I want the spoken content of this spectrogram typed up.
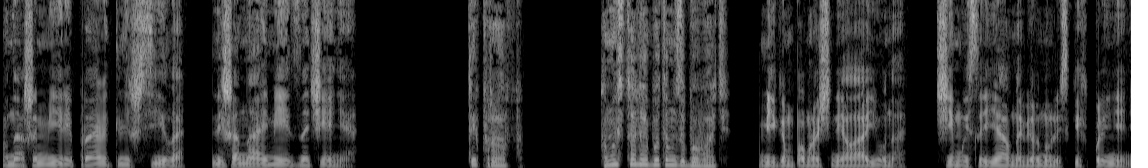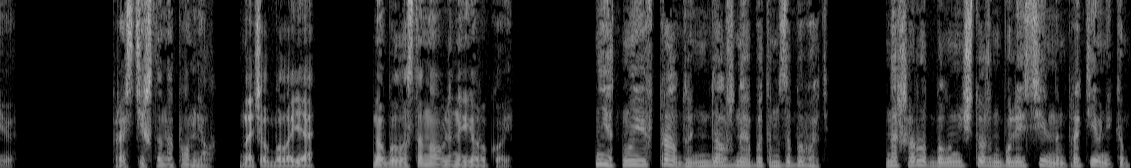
В нашем мире правит лишь сила, лишь она имеет значение. «Ты прав. А мы стали об этом забывать», — мигом помрачнела Аюна, чьи мысли явно вернулись к их пленению. «Прости, что напомнил», — начал было я, но был остановлен ее рукой. «Нет, мы и вправду не должны об этом забывать. Наш род был уничтожен более сильным противником.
